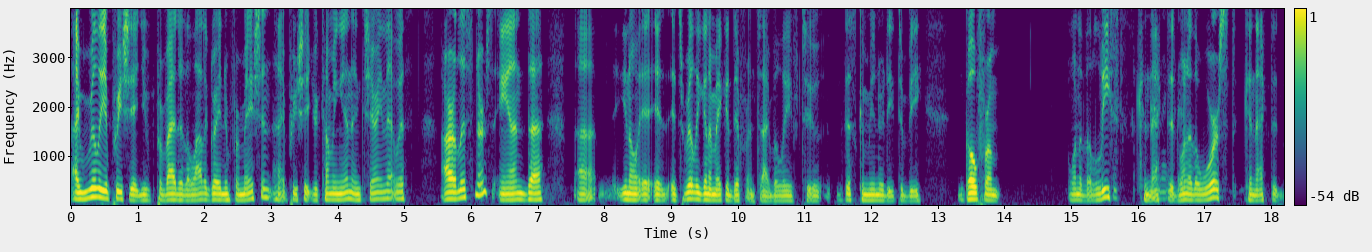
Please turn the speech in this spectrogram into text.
I really appreciate you've provided a lot of great information. I appreciate your coming in and sharing that with our listeners. And, uh, uh, you know, it, it, it's really going to make a difference, I believe, to this community to be go from one of the least connected, Disconnected. one of the worst connected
